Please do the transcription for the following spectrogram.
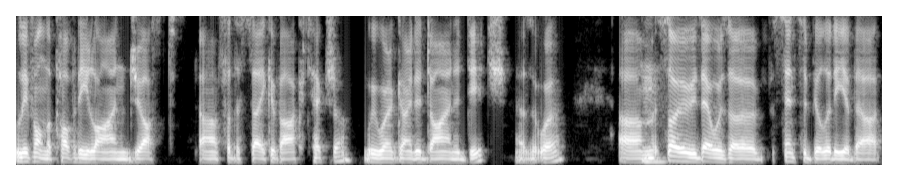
live on the poverty line just uh, for the sake of architecture. We weren't going to die in a ditch, as it were. Um, mm. So there was a sensibility about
